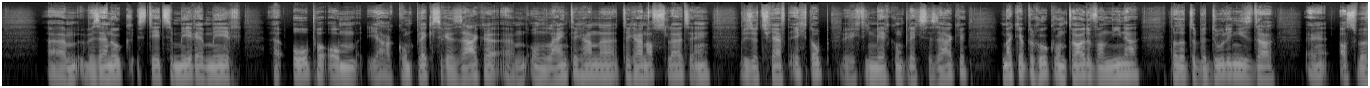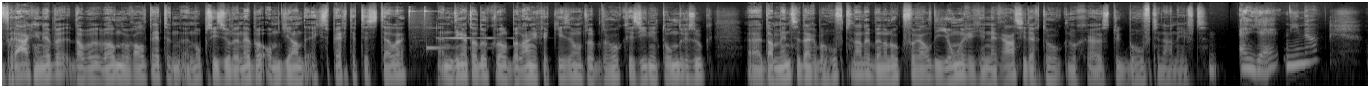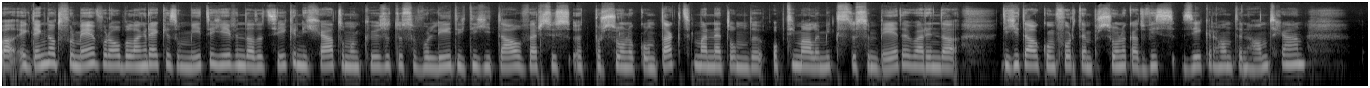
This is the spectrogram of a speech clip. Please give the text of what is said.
Um, we zijn ook steeds meer en meer uh, open om ja, complexere zaken um, online te gaan, uh, te gaan afsluiten. Hè. Dus het schuift echt op richting meer complexe zaken. Maar ik heb er ook onthouden van Nina dat het de bedoeling is dat eh, als we vragen hebben, dat we wel nog altijd een, een, optie zullen hebben om die aan de experten te stellen. En ik denk dat dat ook wel belangrijk is, want we hebben toch ook gezien in het onderzoek dat mensen daar behoefte aan hebben en ook vooral die jongere generatie daar toch ook nog een stuk behoefte aan heeft. En jij, Nina? Wel, ik denk dat het voor mij vooral belangrijk is om mee te geven dat het zeker niet gaat om een keuze tussen volledig digitaal versus het persoonlijk contact, maar net om de optimale mix tussen beide, waarin dat digitaal comfort en persoonlijk advies zeker hand in hand gaan.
